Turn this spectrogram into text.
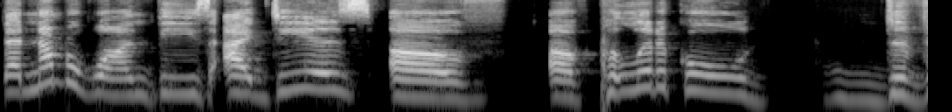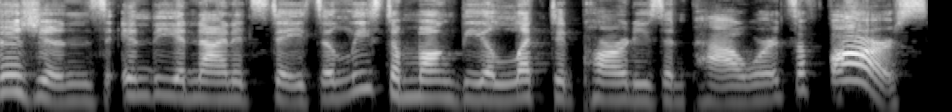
that number one, these ideas of of political divisions in the United States, at least among the elected parties in power. It's a farce.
